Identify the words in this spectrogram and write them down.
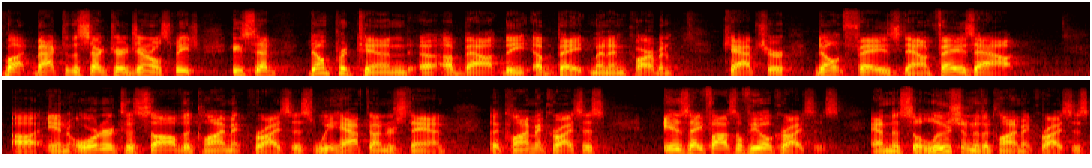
But back to the Secretary General's speech, he said, "Don't pretend uh, about the abatement and carbon capture. Don't phase down, phase out. Uh, in order to solve the climate crisis, we have to understand the climate crisis is a fossil fuel crisis. And the solution to the climate crisis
